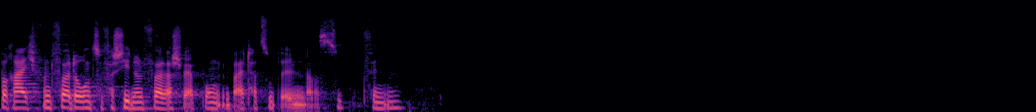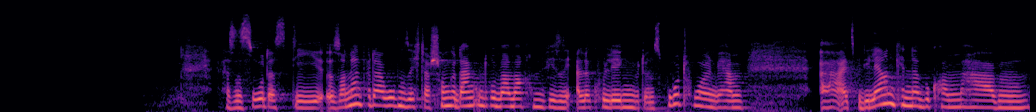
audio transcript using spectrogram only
Bereich von Förderung zu verschiedenen Förderschwerpunkten weiterzubilden, da was zu finden. Es ist so, dass die Sonderpädagogen sich da schon Gedanken drüber machen, wie sie alle Kollegen mit ins Boot holen. Wir haben als wir die Lernkinder bekommen haben,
